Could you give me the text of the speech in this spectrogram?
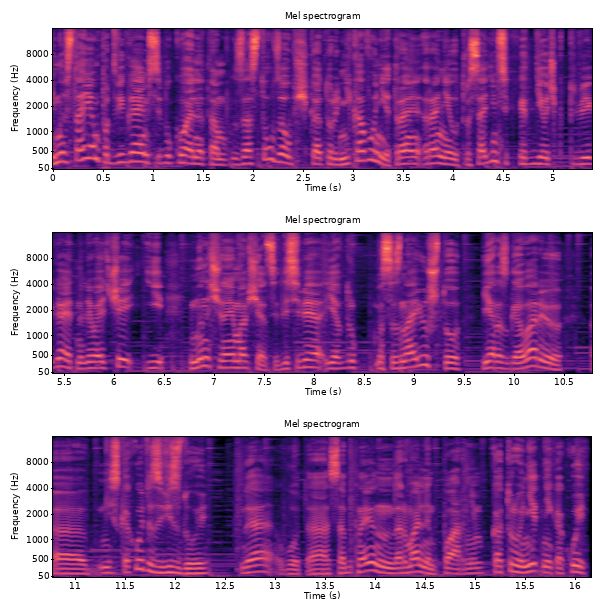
И мы встаем, продвигаемся буквально там за стол, за общий который никого нет. Ра- раннее утро садимся, какая-то девочка прибегает, наливает чай, и мы начинаем общаться. Для себя я вдруг осознаю, что я разговариваю э, не с какой-то звездой, да, вот, а с обыкновенным нормальным парнем, у которого нет никакой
